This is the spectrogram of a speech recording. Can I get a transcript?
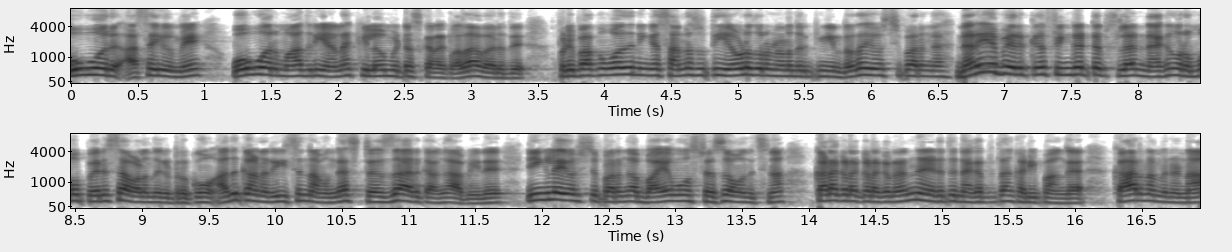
ஒவ்வொரு அசைவுமே ஒவ்வொரு மாதிரியான கிலோமீட்டர்ஸ் கணக்கில் தான் வருது. அப்படி பார்க்கும்போது நீங்கள் சன்னை சுற்றி எவ்வளோ தூரம் நடந்திருக்கீங்கன்றதை யோசிச்சு பாருங்க. நிறைய பேருக்கு ஃபிங்கர் டிப்ஸில் நகம் ரொம்ப பெருசாக வளர்ந்துகிட்டு இருக்கும். அதுக்கான ரீசன் அவங்க ஸ்ட்ரெஸ்ஸாக இருக்காங்க அப்படின்னு நீங்களே யோசிச்சு பாருங்கள் பயமும் ஸ்ட்ரெஸ்ஸோ வந்துச்சுன்னா கட கட கட கடன்னு எடுத்து நகத்தை தான் கடிப்பாங்க. காரணம் என்னென்னா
